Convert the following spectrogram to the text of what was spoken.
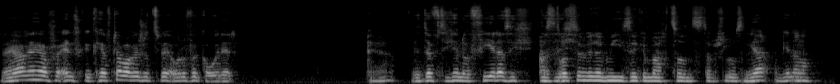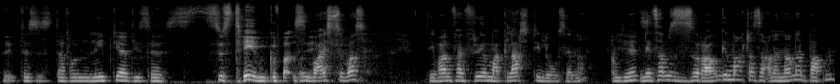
Naja, wenn ich habe schon eins gekämpft habe, habe ich schon 2 Euro vergeudet. Ja. Dann dürfte ich ja nur vier, dass ich. Dass Hast trotzdem wieder miese gemacht sonst am Schluss. ne? ja, genau. Das ist, davon lebt ja dieses System Und quasi. weißt du was? Die waren früher mal glatt, die Lose, ne? Und jetzt? Und jetzt haben sie es so rau gemacht, dass sie aneinander pappen.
